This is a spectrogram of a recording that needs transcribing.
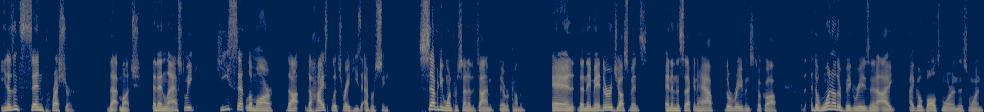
He doesn't send pressure that much. And then last week, he sent Lamar the the highest blitz rate he's ever seen. 71% of the time they were coming. And then they made their adjustments. And in the second half, the Ravens took off. The one other big reason I I go Baltimore in this one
